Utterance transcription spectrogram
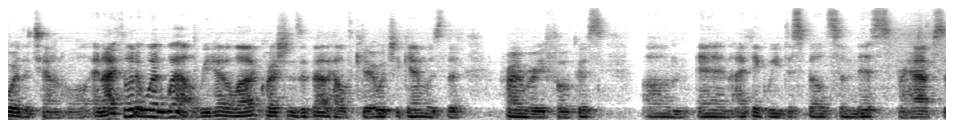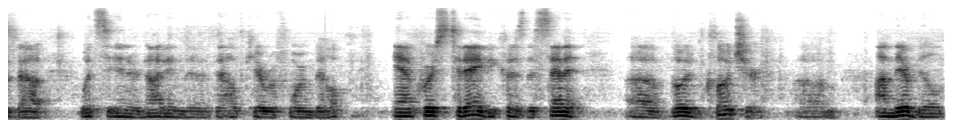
for the town hall, and I thought it went well. We had a lot of questions about healthcare, which again was the primary focus. Um, and I think we dispelled some myths, perhaps, about what's in or not in the, the healthcare reform bill. And of course, today, because the Senate uh, voted cloture um, on their bill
